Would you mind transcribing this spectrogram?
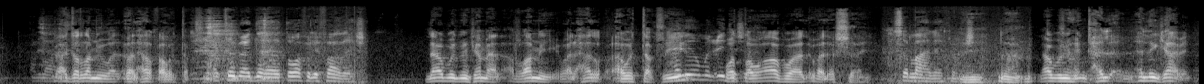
بعد الرمي والحلقة والتقصير حتى بعد طواف الإفاضة يا شيخ لابد من كمال الرمي والحلق أو التقصير والطواف والسعي. صلى الله عليه وسلم نعم. لابد من حل حل كامل.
